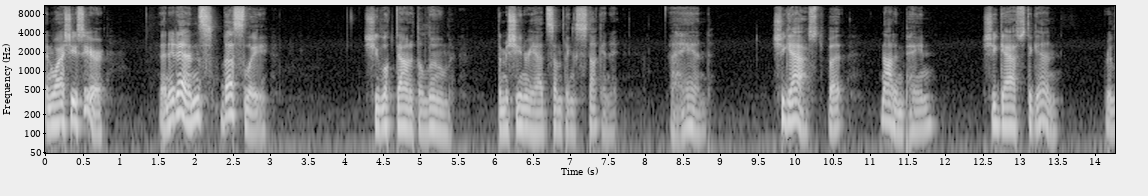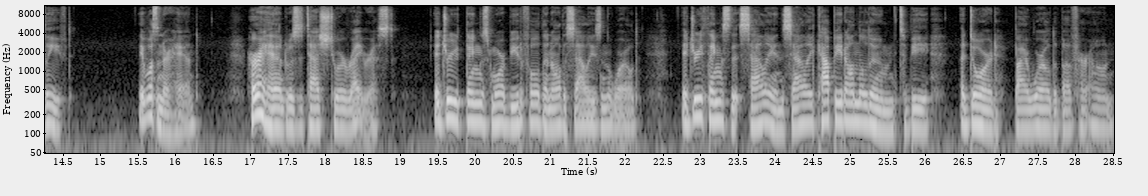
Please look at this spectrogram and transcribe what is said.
and why she's here. And it ends thusly. She looked down at the loom. The machinery had something stuck in it a hand. She gasped, but not in pain. She gasped again, relieved. It wasn't her hand. Her hand was attached to her right wrist. It drew things more beautiful than all the Sallys in the world. It drew things that Sally and Sally copied on the loom to be adored by a world above her own.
